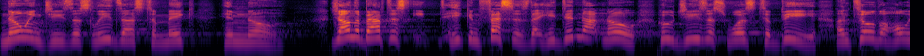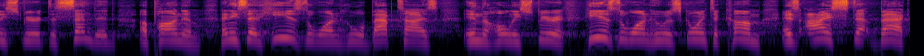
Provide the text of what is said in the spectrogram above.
Knowing Jesus leads us to make him known. John the Baptist, he confesses that he did not know who Jesus was to be until the Holy Spirit descended upon him. And he said, He is the one who will baptize in the Holy Spirit. He is the one who is going to come as I step back.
